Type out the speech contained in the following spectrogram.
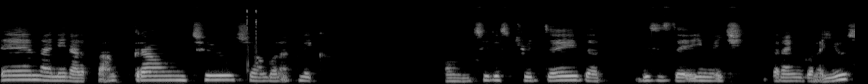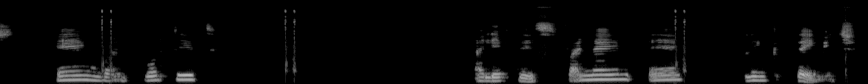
And I need a background too, so I'm gonna click on city street day that this is the image that I'm gonna use and I'm to import it. I leave this file name and link the image.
